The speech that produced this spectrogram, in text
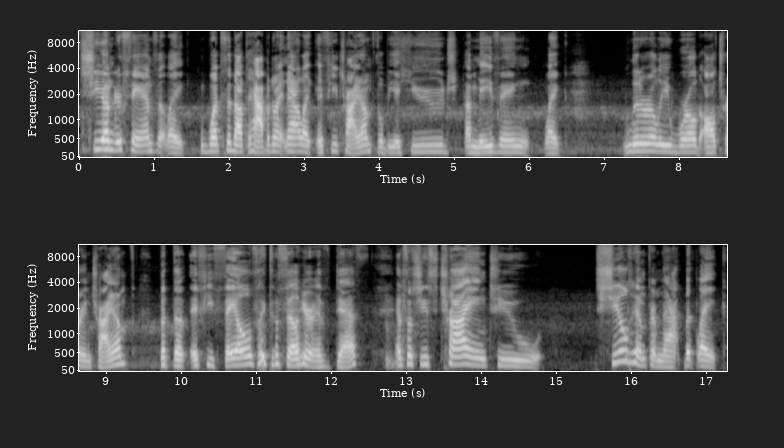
she understands that like what's about to happen right now, like if he triumphs will be a huge, amazing, like literally world altering triumph. But the if he fails, like the failure is death. And so she's trying to shield him from that, but like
